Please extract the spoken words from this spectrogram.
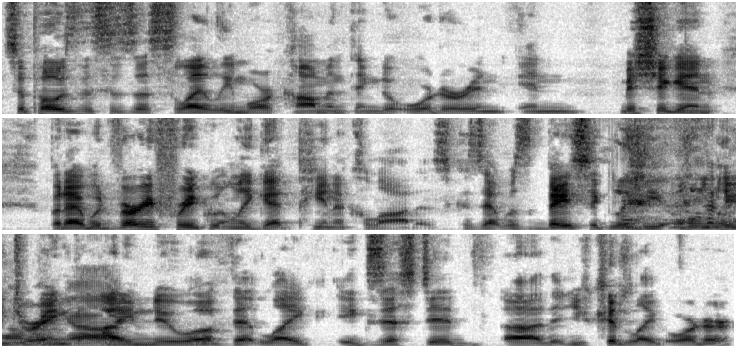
suppose this is a slightly more common thing to order in in Michigan. But I would very frequently get pina coladas because that was basically the only Oh drink I knew of that like existed uh, that you could like order.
